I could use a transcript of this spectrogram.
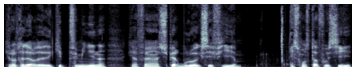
qui est l'entraîneur de l'équipe féminine, qui a fait un super boulot avec ses filles et son staff aussi.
